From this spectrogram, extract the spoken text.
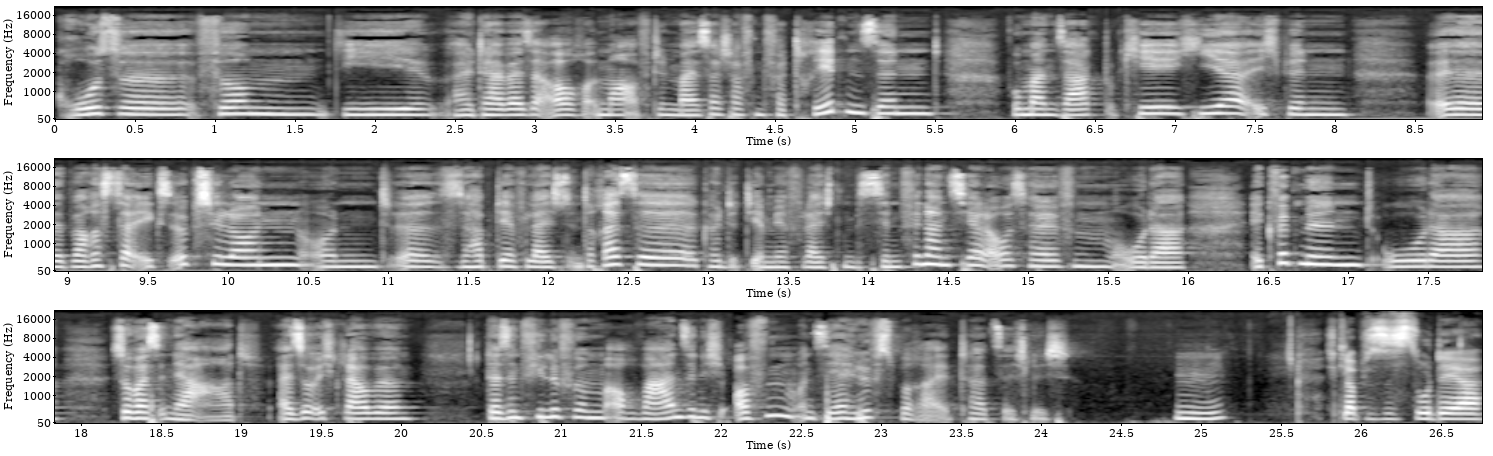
große Firmen, die halt teilweise auch immer auf den Meisterschaften vertreten sind, wo man sagt, okay, hier, ich bin äh, Barista XY und äh, habt ihr vielleicht Interesse, könntet ihr mir vielleicht ein bisschen finanziell aushelfen oder Equipment oder sowas in der Art. Also ich glaube, da sind viele Firmen auch wahnsinnig offen und sehr hilfsbereit tatsächlich. Mhm. Ich glaube, das ist so der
